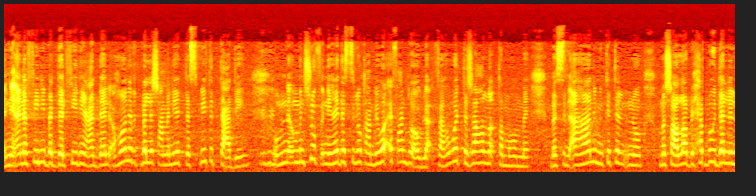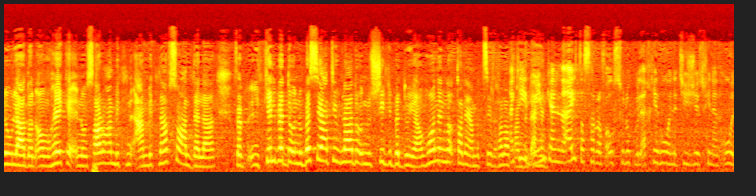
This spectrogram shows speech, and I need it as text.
إني أنا فيني بدل فيني عدل هون بتبلش عملية تثبيت التعديل وبنشوف إني هيدا السلوك عم بيوقف عنده أو لا. فهو التجاهل نقطة مهمة. بس الأهالي من كثر إنه ما شاء الله بيحبوا يدللوا أولادهم أو هيك إنه صاروا عم عم بيتنافسوا على الدلال. فالكل بده إنه بس يعطي أولاده إنه الشيء اللي بده إياه. وهون النقطة اللي عم بتصير غلط عند أكيد الأهل. يمكن أي تصرف أو سلوك بالأخير هو نتيجة فينا نقول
